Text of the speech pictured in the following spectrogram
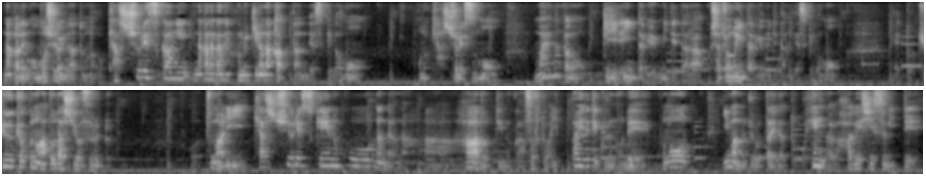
中でも面白いなと思うのはキャッシュレス化になかなかね踏み切らなかったんですけどもこのキャッシュレスも前なんかの記事でインタビュー見てたら社長のインタビュー見てたんですけども、えっと、究極の後出しをすると。つまりキャッシュレス系のこうなんだろうなあーハードっていうのかソフトはいっぱい出てくるのでこの今の状態だと変化が激しすぎて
